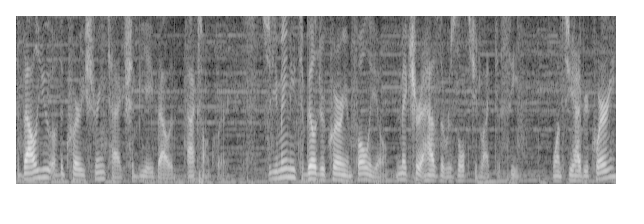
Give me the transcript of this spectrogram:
The value of the query string tag should be a valid Axon query. So you may need to build your query in Folio and make sure it has the results you'd like to see. Once you have your query,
